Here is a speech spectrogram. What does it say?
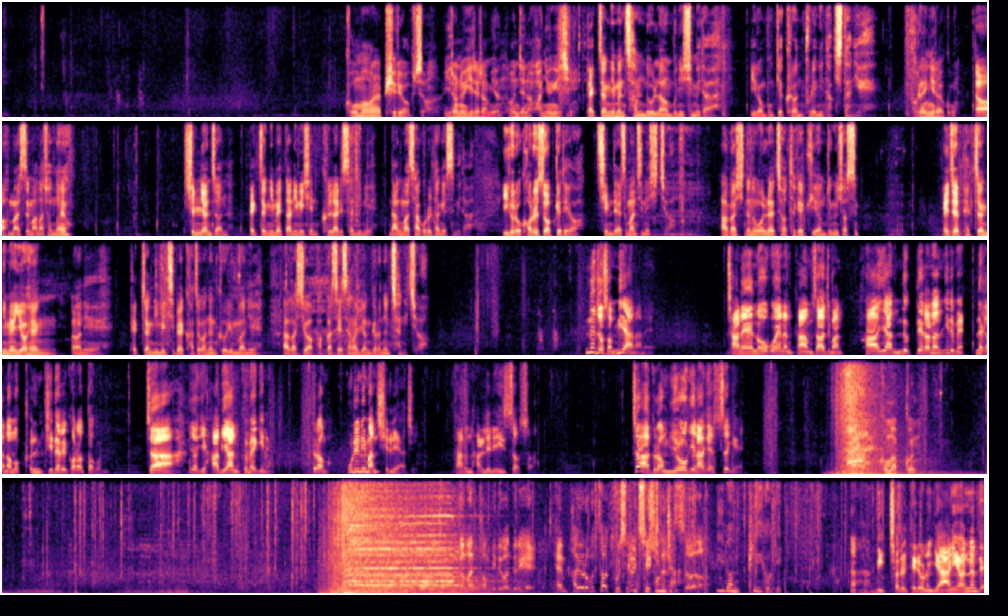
고마워할 필요 없어. 이런 의뢰라면 언제나 환영이지. 백장님은 참 놀라운 분이십니다. 이런 분께 그런 불행이 닥치다니. 불행이라고. 아, 말씀 안 하셨나요? 10년 전 백장님의 따님이신 클라리사님이 낙마 사고를 당했습니다. 이후로 걸을 수 없게 되어 침대에서만 지내시죠. 아가씨는 원래 저택의 귀염둥이셨습니다. 이제 백장님의 여행 아니 백장님이 집에 가져가는 그림만이 아가씨와 바깥 세상을 연결하는 창이죠. 늦어서 미안하네. 자네의 노고에는 감사하지만 하얀 늑대라는 이름에 내가 너무 큰 기대를 걸었더군. 자, 여기 합의한 금액이네. 그럼 우린 이만 실례하지. 다른 할 일이 있어서. 자, 그럼 요긴하게 쓰게. 고맙군. 깜깜한 경비대원들이 뱀파이어로부터 도시를. 지켜냈어. 이런 비극이. 아, 위처를 데려오는 게 아니었는데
